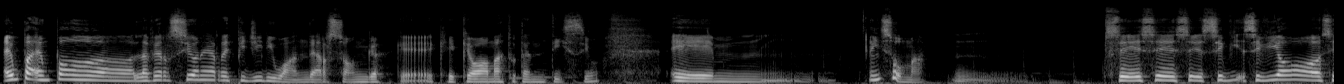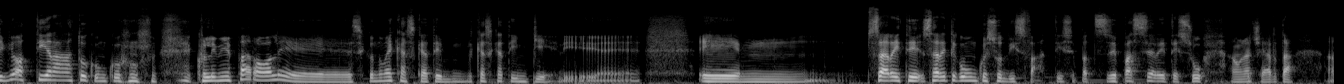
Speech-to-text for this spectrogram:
è un, è un, po', la versione RPG di Wonder Song che, che, che ho amato tantissimo. E ehm, insomma, se, se, se, se vi, vi, ho, vi, ho, attirato con, con, le mie parole, secondo me cascate, cascate in piedi. E, e sarete, sarete comunque soddisfatti se, se, passerete su a una certa uh,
